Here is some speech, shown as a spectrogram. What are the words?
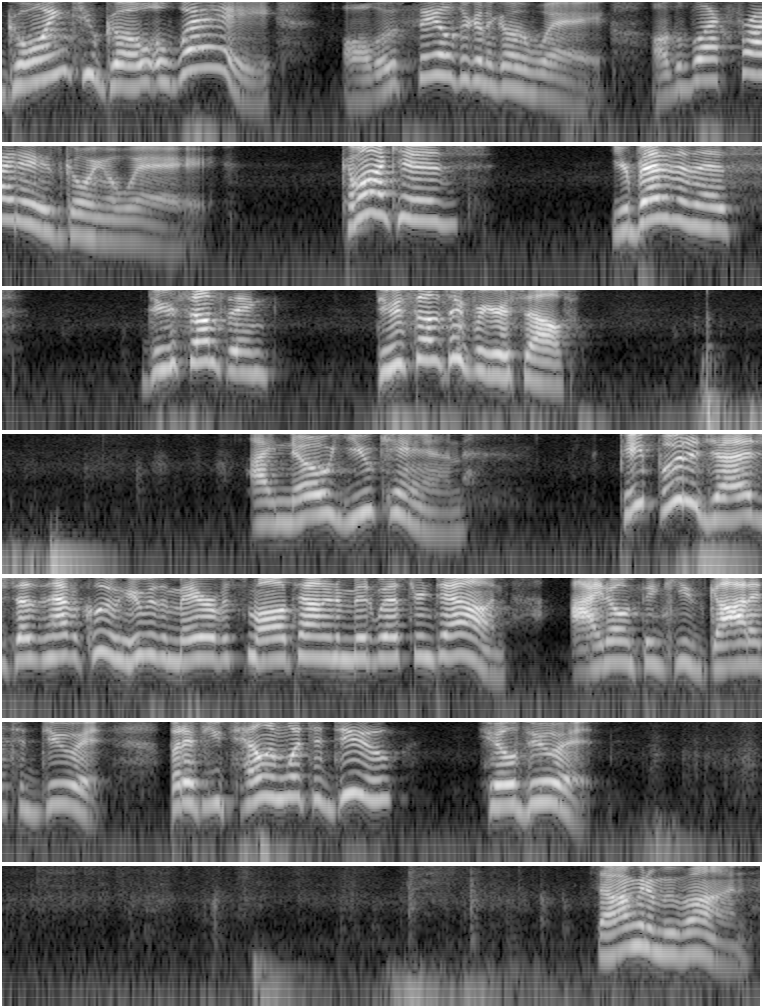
going to go away. All those sales are going to go away. All the Black Friday is going away. Come on, kids. You're better than this. Do something. Do something for yourself. I know you can. Pete Buttigieg doesn't have a clue. He was a mayor of a small town in a Midwestern town. I don't think he's got it to do it. But if you tell him what to do, he'll do it. So I'm going to move on.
